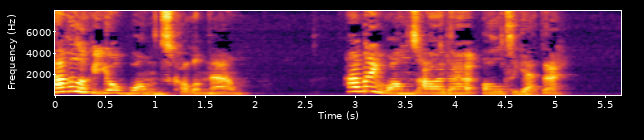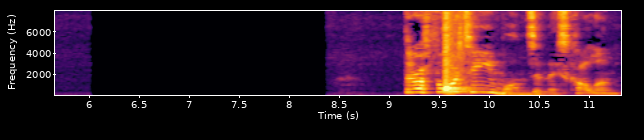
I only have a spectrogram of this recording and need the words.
Have a look at your ones column now. How many ones are there altogether? There are 14 ones in this column,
